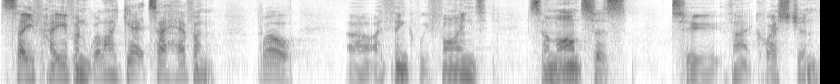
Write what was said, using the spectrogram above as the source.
safe haven? Will I get to heaven? Well, uh, I think we find some answers to that question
